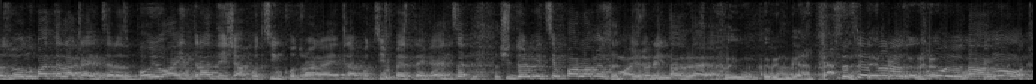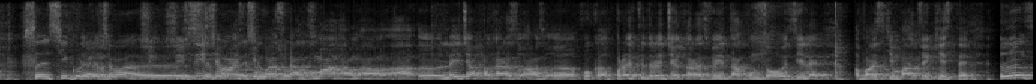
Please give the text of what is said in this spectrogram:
războiul nu bate la graniță. Războiul a intrat deja puțin cu drone, a intrat puțin peste graniță și dormiți în Parlament să cu majoritatea aia. Războiul, curând gata. Să termină războiul, da, nu. Sunt sigur că se va Și, și știți ce mai schimbați? Că acum a, a, a, legea pe care, a, a, proiectul de lege care ați venit acum două zile, mai schimbați o chestie. Însă,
